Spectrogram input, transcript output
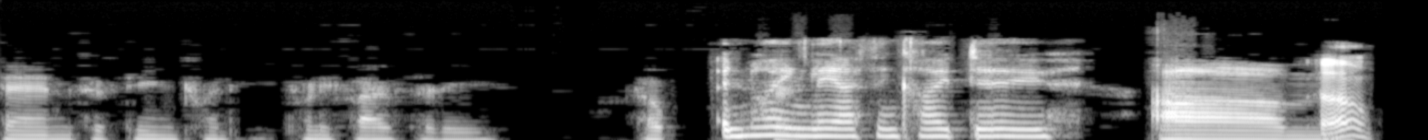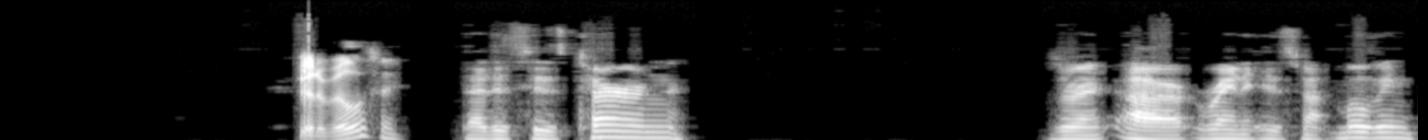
10, 15, 20, 25, 30. Annoyingly, I think I do. Um, oh. Good ability. that is his turn. Zere- uh, Reyna is not moving.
